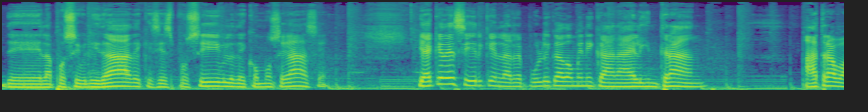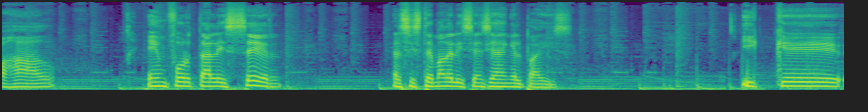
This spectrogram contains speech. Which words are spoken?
De la posibilidad de que si es posible, de cómo se hace. Y hay que decir que en la República Dominicana el Intran ha trabajado en fortalecer el sistema de licencias en el país. Y que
